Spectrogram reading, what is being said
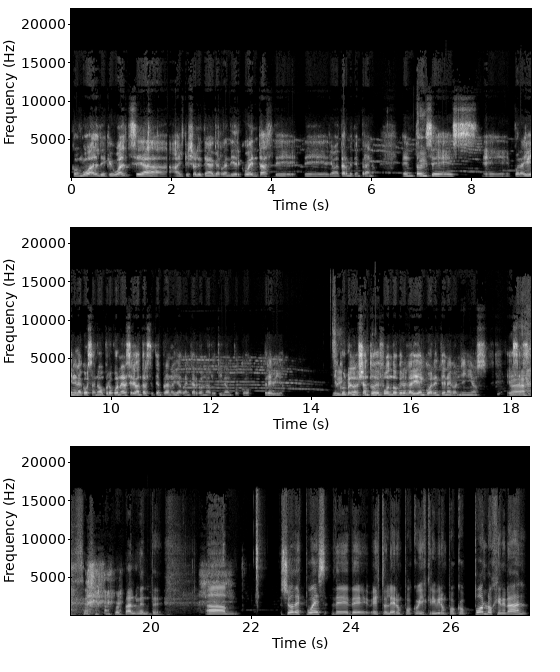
con Walt, de que Walt sea al que yo le tenga que rendir cuentas de, levantarme temprano. Entonces... Eh, por ahí viene la cosa, ¿no? Proponerse levantarse temprano y arrancar con una rutina un poco previa. Disculpen los llantos de fondo, pero la vida en cuarentena con niños es ah, así. Totalmente. yo después de, esto, leer un poco y escribir un poco, por lo general,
